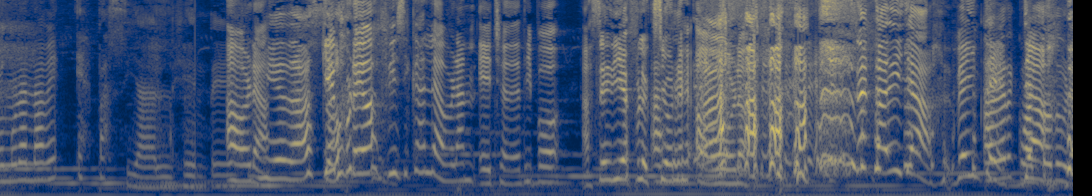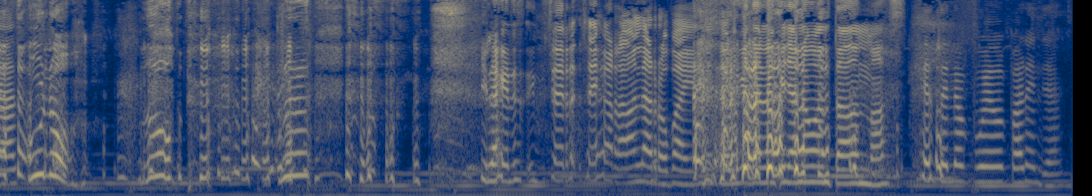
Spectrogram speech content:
en una nave espacial, gente. Ahora, Miedazo. ¿qué pruebas físicas le habrán hecho? De tipo, hace 10 flexiones Hace- ahora. Sentadilla, 20. A ver cuánto ya. duras. Uno, dos, tres. Y la gente se, se desgarraban la ropa ahí. Porque ya no, que ya no aguantaban más. Gente, no puedo, paren ya.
